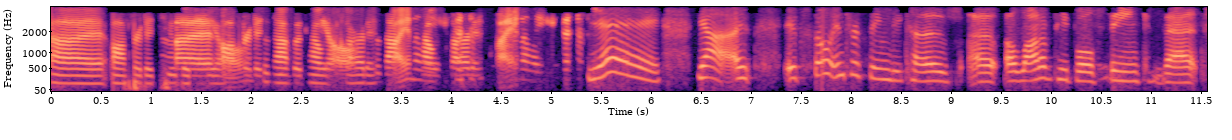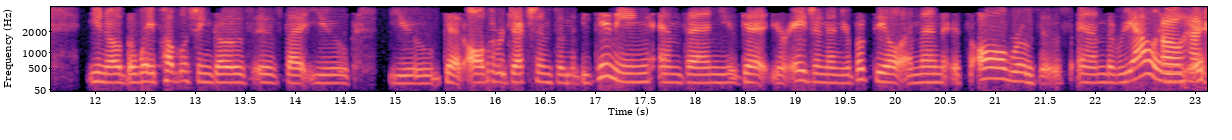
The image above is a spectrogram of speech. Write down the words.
uh, offered a two book Uh, deal. offered a so that's two-book how it deal. started. So that's Finally. how it started. Finally. Yay! Yeah, I, it's so interesting because uh, a lot of people think that you know the way publishing goes is that you you get all the rejections in the beginning and then you get your agent and your book deal and then it's all roses and the reality Oh, is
